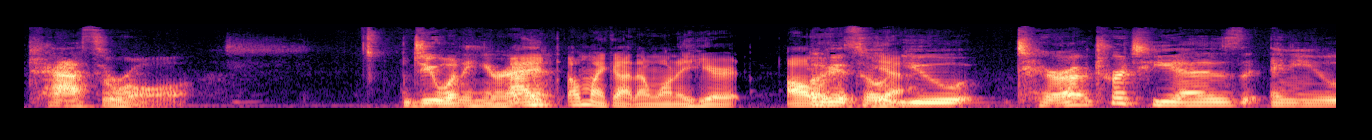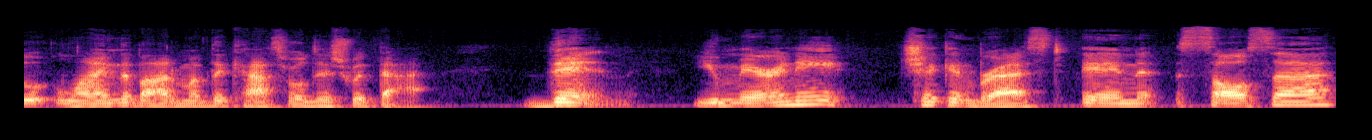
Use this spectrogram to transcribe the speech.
casserole. Do you want to hear it? I, oh my god, I want to hear it. All Okay, it. so yeah. you tear out tortillas and you line the bottom of the casserole dish with that. Then you marinate chicken breast in salsa,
